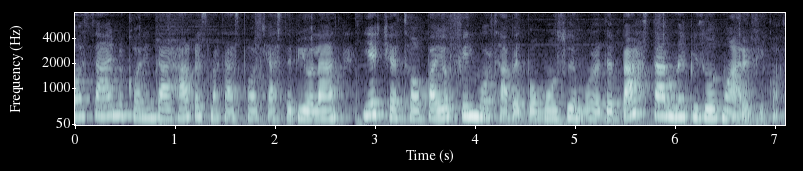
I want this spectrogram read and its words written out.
ما سعی می‌کنیم در هر قسمت از پادکست بیولند یک کتاب و یا فیلم مرتبط با موضوع مورد بحث در اون اپیزود معرفی کنیم.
